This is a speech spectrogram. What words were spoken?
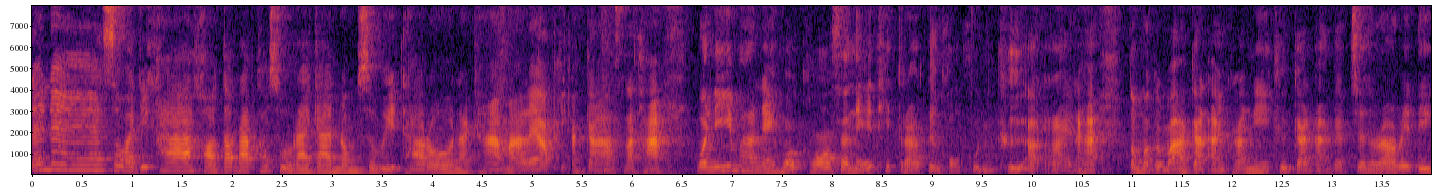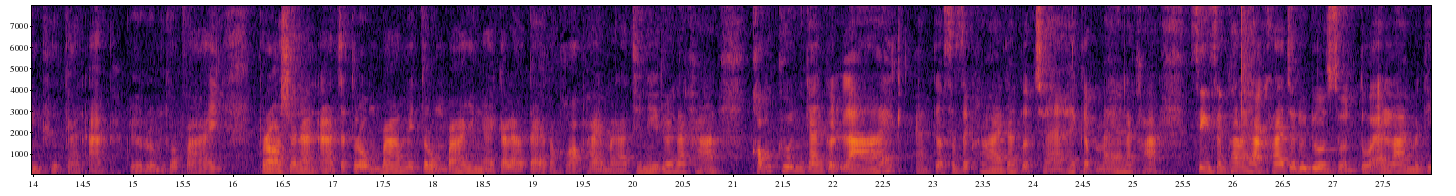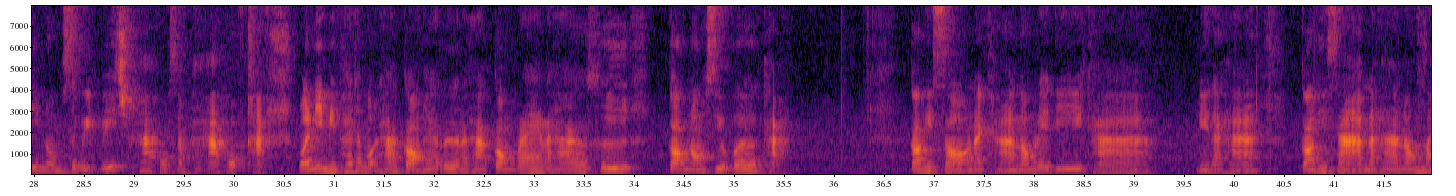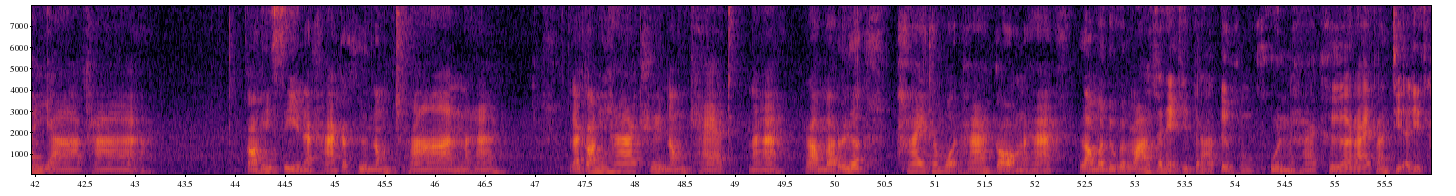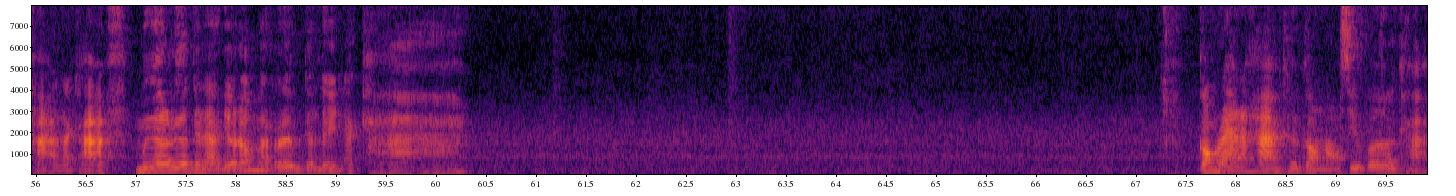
ได้แน่ สวัสดีค่ะ ขอต้อนรับเข้าสู่รายการนมสวีททาโร่นะคะ มาแล้วพิกอากาสนะคะ วันนี้มาในหัวข้อเสน่ห์ที่ตราตรึงของคุณคืออะไรนะคะ ต้องบอกกันว่าการอ่านครั้งนี้คือการอ่านแบบ general reading คือการอ่านแบบโดยรวมทั่วไป เพราะฉะนั้นอาจจะตรงบ้างไม่ตรงบ้างยังไงก็แล้วแต่ต้องขออภัยมาณที่นี้ด้วยนะคะ ขอบคุณการกดไลค์การกด subscribe การกดแชร์ให้กับแม่นะคะ สิ่งสำคัญเลยค่ะใครจะดูดวงส่วนตัวแอดไลน์มาที่นมสวีทวิช6 ค่ะ วันนี้มีไพ่ทั้งหมด 5 กองให้เลือกนะคะ กองแรกนะคะก็คือกองน้องซิลเวอร์ค่ะ กองที่ 2 นะคะน้องเรดี้ค่ะ นี่นะคะ กองที่ 3 นะคะน้องมายาค่ะ กองทีสี่4 นะคะก็คือน้องทรานนะคะและกองที่ 5 คือน้องแคทนะคะเรามาเลือกไพ่ทั้งหมด 5 กองนะคะเรามาดูกันว่าเสน่ห์ที่ตราตรึงของคุณนะคะคืออะไรตั้งจิตอธิษฐานนะคะ เมื่อเลือกได้แล้ว เดี๋ยวเรามาเริ่มกันเลยนะคะ กองแรกนะคะคือกองน้องซิลเวอร์ค่ะ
